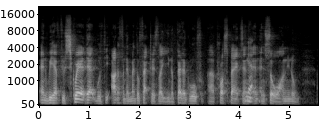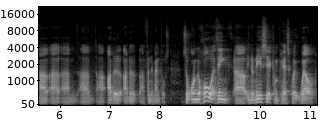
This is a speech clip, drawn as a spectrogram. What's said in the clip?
And we have to square that with the other fundamental factors like you know, better growth uh, prospects and, yeah. and, and so on. You know, Uh, uh, um, uh, other, other fundamentals. So on the whole, I think Indonesia compares quite well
